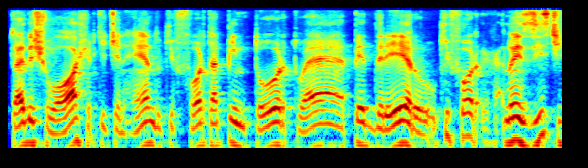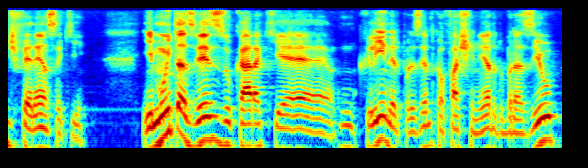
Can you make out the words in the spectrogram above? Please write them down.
tu é dishwasher, kitchen hand, o que for, tu é pintor, tu é pedreiro, o que for, não existe diferença aqui. E muitas vezes o cara que é um cleaner, por exemplo, que é o faxineiro do Brasil,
